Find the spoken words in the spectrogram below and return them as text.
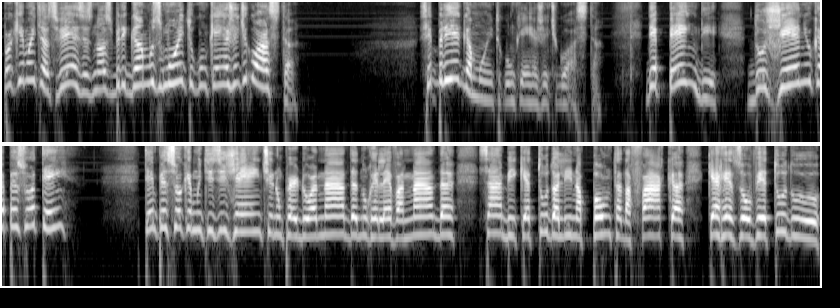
Porque muitas vezes nós brigamos muito com quem a gente gosta. Você briga muito com quem a gente gosta. Depende do gênio que a pessoa tem. Tem pessoa que é muito exigente, não perdoa nada, não releva nada, sabe? Quer tudo ali na ponta da faca, quer resolver tudo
